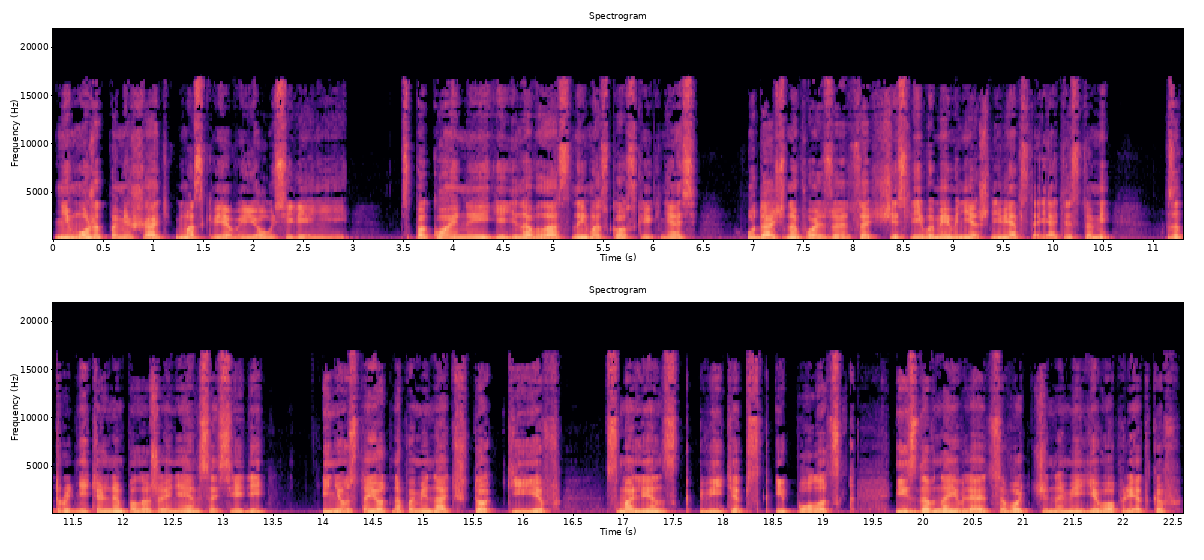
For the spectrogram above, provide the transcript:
не может помешать Москве в ее усилении. Спокойный, единовластный московский князь удачно пользуется счастливыми внешними обстоятельствами, затруднительным положением соседей и не устает напоминать, что Киев, Смоленск, Витебск и Полоцк издавна являются вотчинами его предков.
